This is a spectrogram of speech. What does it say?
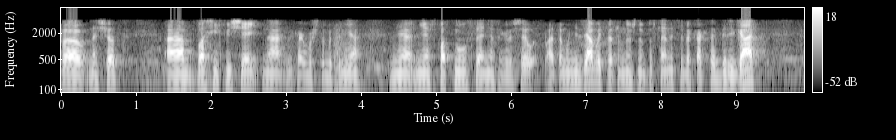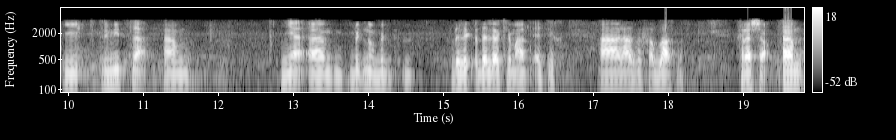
э, насчет э, плохих вещей, на, как бы, чтобы ты не, не, не споткнулся, не согрешил. Поэтому нельзя быть в этом, нужно постоянно себя как-то оберегать и стремиться эм, не, эм, быть, ну, быть далеким от этих э, разных соблазнов. Хорошо. Эм,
